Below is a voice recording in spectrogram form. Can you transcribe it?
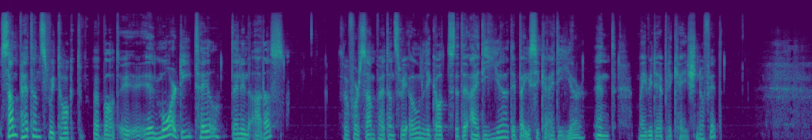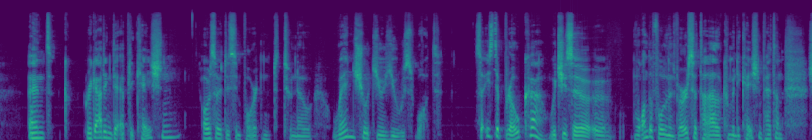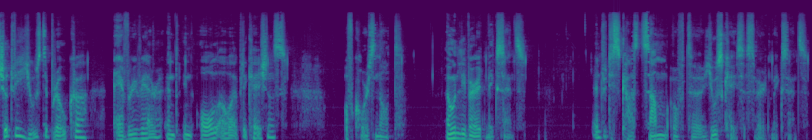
Some patterns we talked about in more detail than in others. So for some patterns we only got the idea, the basic idea, and maybe the application of it. And regarding the application, also it is important to know when should you use what. So is the broker, which is a, a wonderful and versatile communication pattern, should we use the broker everywhere and in all our applications? Of course not. Only where it makes sense. And we discussed some of the use cases where it makes sense.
